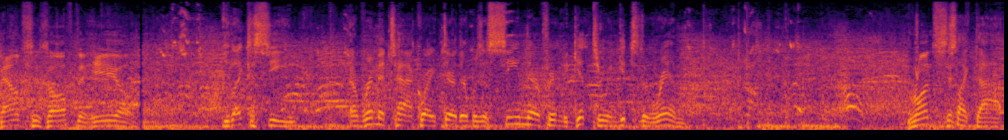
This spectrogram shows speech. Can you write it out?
Bounces off the heel. You'd like to see a rim attack right there. There was a seam there for him to get through and get to the rim. Brunson. Just like that.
